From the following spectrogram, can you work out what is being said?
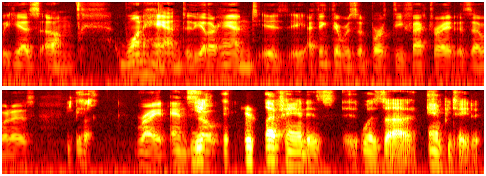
he has um, one hand. The other hand is I think there was a birth defect, right? Is that what it is? Yeah. Right, and so yeah, his left hand is was uh, amputated.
